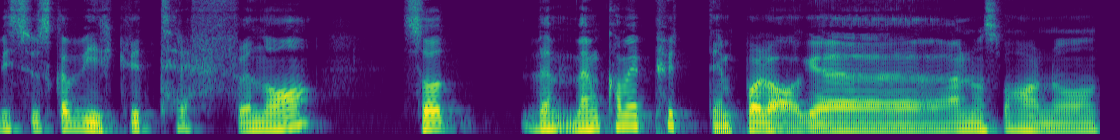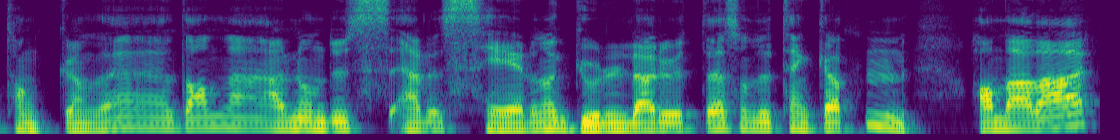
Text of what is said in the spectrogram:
hvis du skal virkelig treffe nå, så hvem, hvem, kan vi putte inn på laget? Er det noen som har noen tanker om det? Dan, er det noen du, er det, ser du noe gull der ute som du tenker at hm, han der der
